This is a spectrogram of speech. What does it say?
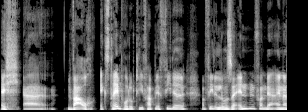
ich, äh, war auch extrem produktiv, habe mir viele, hab viele lose Enden von der einer,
